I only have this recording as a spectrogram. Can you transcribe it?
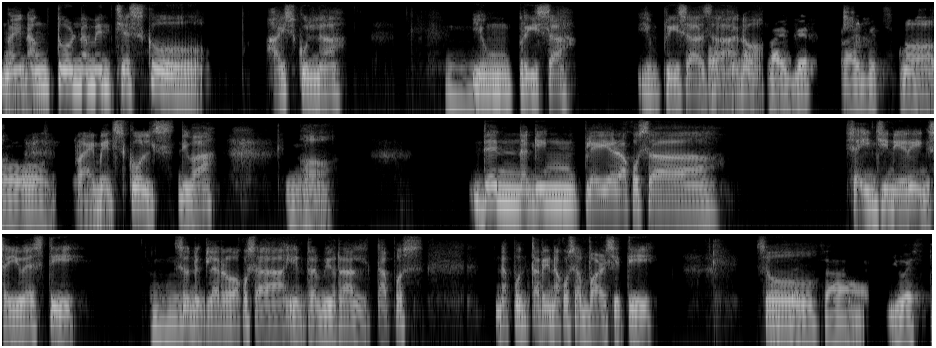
Ngayon, ang tournament chess ko, high school na. Mm-hmm. Yung Prisa. Yung Prisa sa oh, ano. Private private schools. Oh, oh, oh. Private schools, di ba? Mm-hmm. Oh. Then naging player ako sa sa engineering sa UST. Mm-hmm. So naglaro ako sa intramural. Tapos napunta rin ako sa varsity. So sa UST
